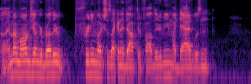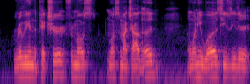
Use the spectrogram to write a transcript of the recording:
Uh, and my mom's younger brother pretty much was like an adopted father to me. My dad wasn't really in the picture for most most of my childhood. And when he was, he was either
